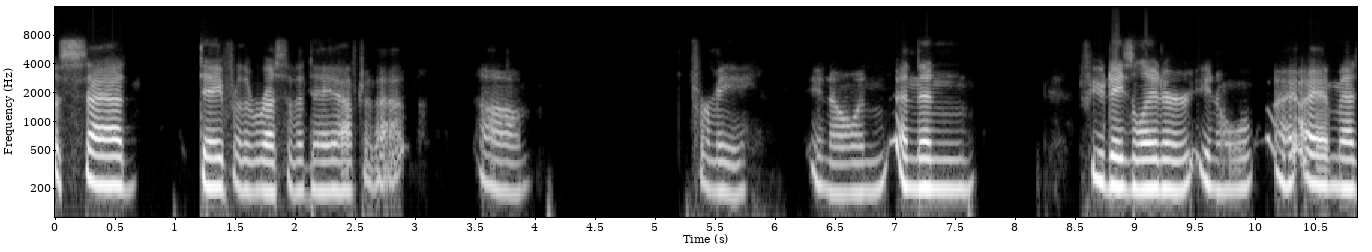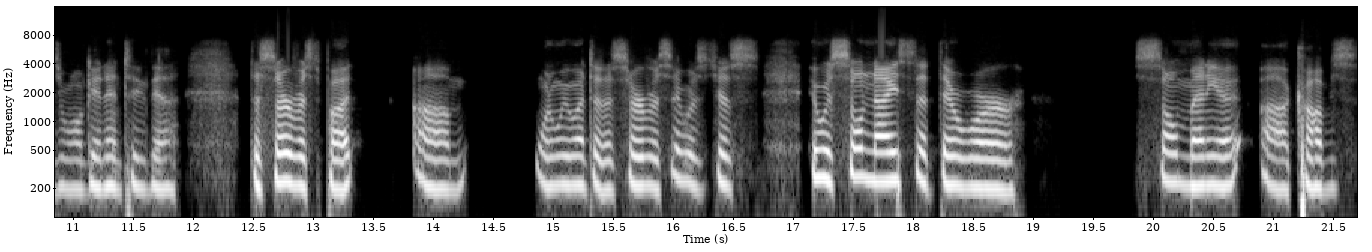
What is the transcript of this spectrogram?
a sad day for the rest of the day after that. Um, for me, you know, and and then a few days later, you know, I, I imagine we'll get into the the service, but um, when we went to the service, it was just it was so nice that there were so many uh, Cubs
